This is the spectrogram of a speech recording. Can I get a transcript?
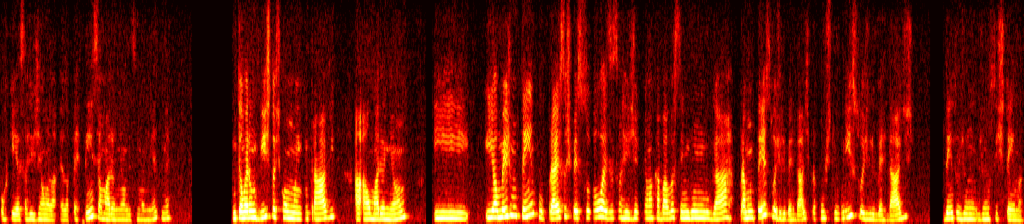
porque essa região ela, ela pertence ao Maranhão nesse momento, né? Então eram vistas como um entrave ao Maranhão e, e ao mesmo tempo, para essas pessoas, essa região acabava sendo um lugar para manter suas liberdades, para construir suas liberdades dentro de um, de um sistema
